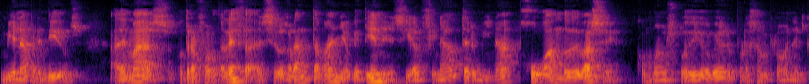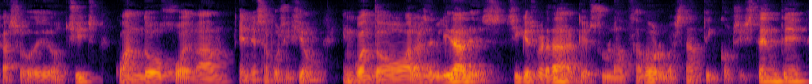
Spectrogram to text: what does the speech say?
bien aprendidos. Además, otra fortaleza es el gran tamaño que tiene si al final termina jugando de base, como hemos podido ver, por ejemplo, en el caso de Doncic, cuando juega en esa posición. En cuanto a las debilidades, sí que es verdad que es un lanzador bastante inconsistente,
